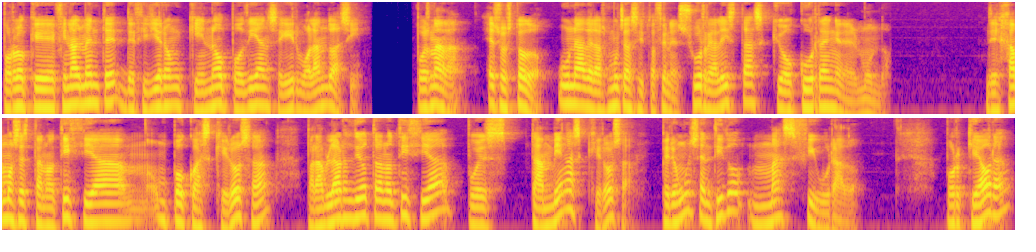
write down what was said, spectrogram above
por lo que finalmente decidieron que no podían seguir volando así. Pues nada, eso es todo, una de las muchas situaciones surrealistas que ocurren en el mundo. Dejamos esta noticia un poco asquerosa para hablar de otra noticia, pues también asquerosa, pero en un sentido más figurado. Porque ahora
